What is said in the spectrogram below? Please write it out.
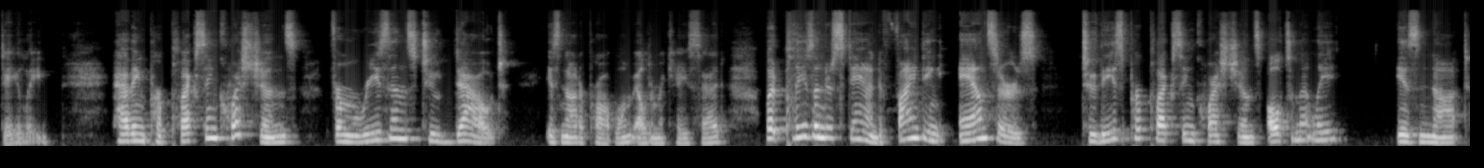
daily. Having perplexing questions from reasons to doubt is not a problem, Elder McKay said. But please understand, finding answers to these perplexing questions ultimately is not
